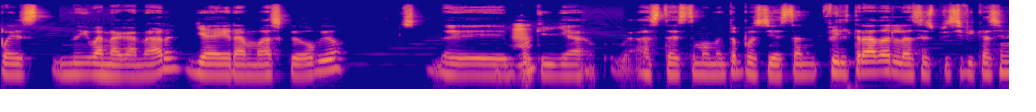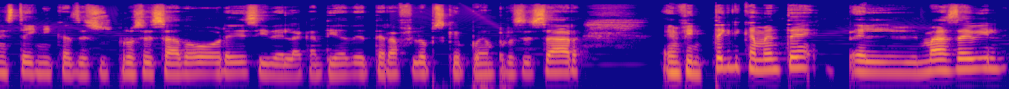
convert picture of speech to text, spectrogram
pues no iban a ganar, ya era más que obvio. Eh, porque ya hasta este momento pues ya están filtradas las especificaciones técnicas de sus procesadores y de la cantidad de teraflops que pueden procesar. En fin, técnicamente el más débil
